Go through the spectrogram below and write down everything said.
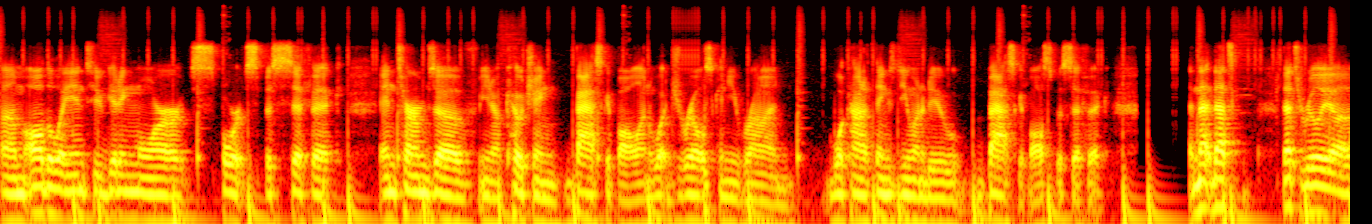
um, all the way into getting more sport specific in terms of you know coaching basketball and what drills can you run, what kind of things do you want to do basketball specific, and that that's that's really a,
